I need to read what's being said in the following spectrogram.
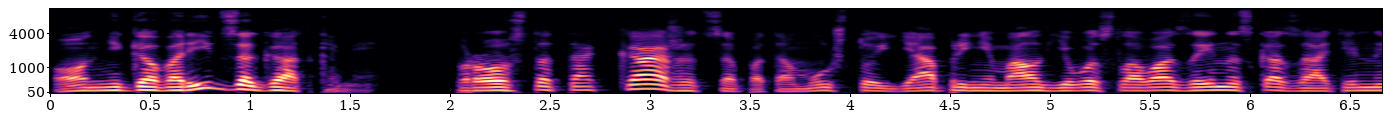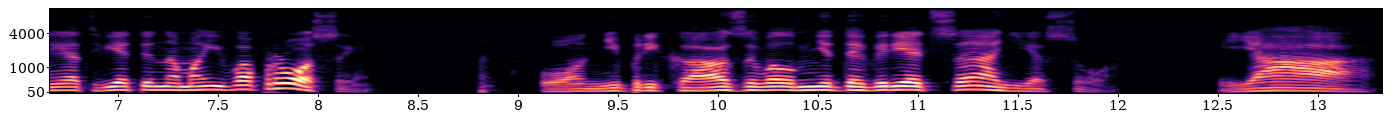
Он не говорит загадками. Просто так кажется, потому что я принимал его слова за иносказательные ответы на мои вопросы. Он не приказывал мне доверять Саньясу. Я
